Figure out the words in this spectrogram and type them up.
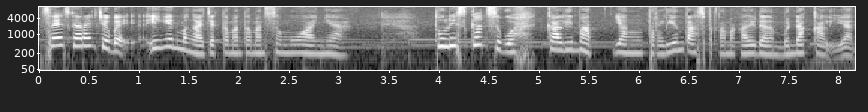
saya sekarang coba ingin mengajak teman-teman semuanya Tuliskan sebuah kalimat yang terlintas pertama kali dalam benak kalian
